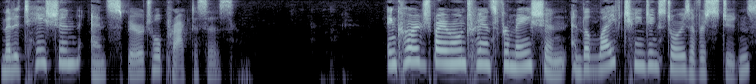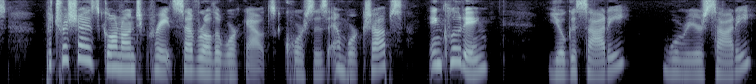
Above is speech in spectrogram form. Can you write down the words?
meditation, and spiritual practices. Encouraged by her own transformation and the life changing stories of her students, Patricia has gone on to create several other workouts, courses, and workshops, including Yoga Sati, Warrior Sati,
